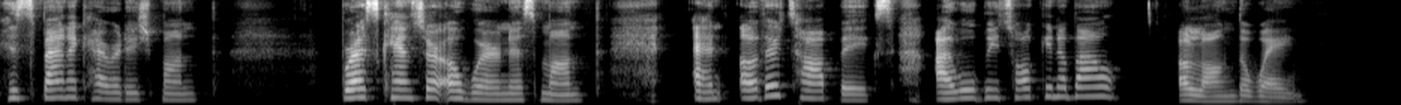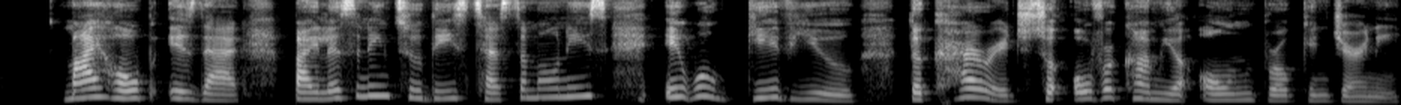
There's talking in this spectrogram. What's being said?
Hispanic Heritage Month, Breast Cancer Awareness Month, and other topics I will be talking about along the way. My hope is that by listening to these testimonies, it will give you the courage to overcome your own broken journey.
